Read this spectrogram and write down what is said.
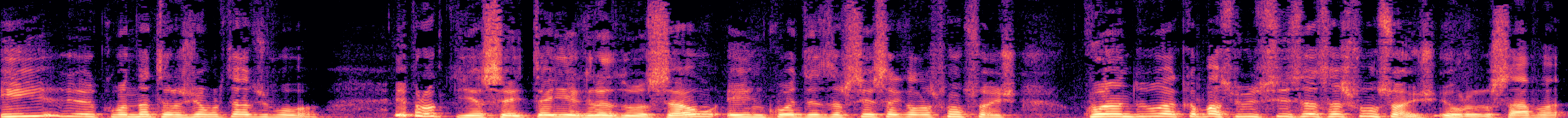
e eh, comandante da região militar de Lisboa. E pronto, e aceitei a graduação enquanto exercesse aquelas funções. Quando acabasse o exercício dessas funções, eu regressava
